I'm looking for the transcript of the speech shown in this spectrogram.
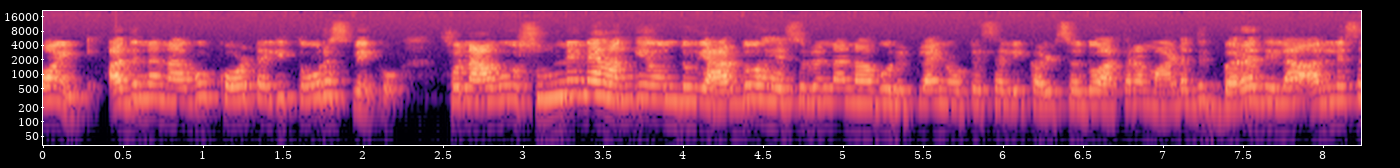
point ಅದನ್ನ ನಾವು ಕೋರ್ಟ್ ಅಲ್ಲಿ ತೋರಿಸ್ಬೇಕು. ಸೊ ನಾವು ಸುಮ್ಮನೆ ಹಂಗೆ ಒಂದು ಯಾರ್ದೋ ಹೆಸರನ್ನ ನಾವು ರಿಪ್ಲೈ ನೋಟಿಸ್ ಅಲ್ಲಿ ಕಳ್ಸೋದು, ಆ ಥರ ಮಾಡೋದಕ್ಕೆ ಬರೋದಿಲ್ಲ unless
